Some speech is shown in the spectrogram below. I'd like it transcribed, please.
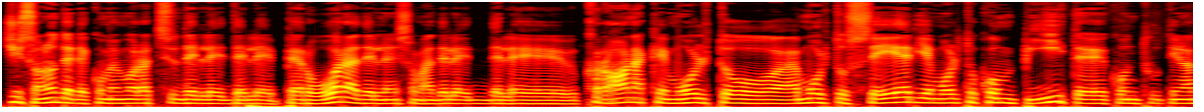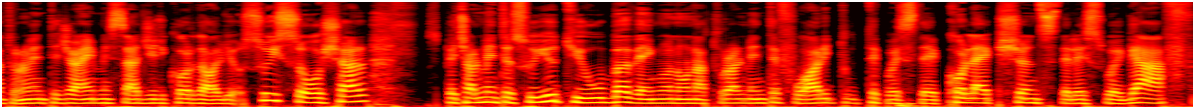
ci sono delle commemorazioni, delle, delle- per ora, delle, insomma, delle cronache molto, eh, molto serie, molto compite, con tutti naturalmente già i messaggi di cordoglio. Sui social specialmente su YouTube vengono naturalmente fuori tutte queste collections delle sue gaff,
